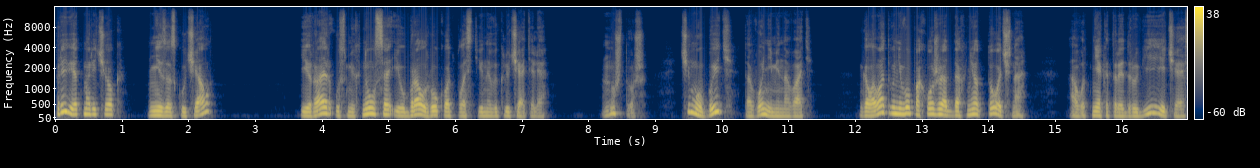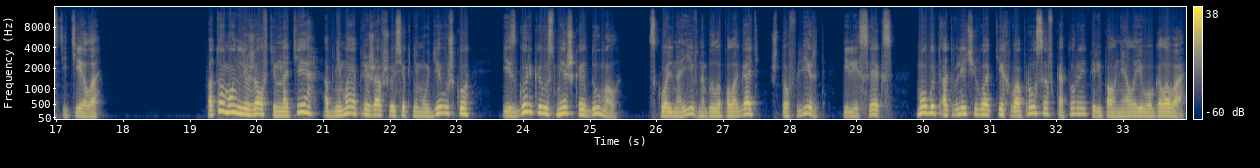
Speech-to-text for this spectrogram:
«Привет, морячок. Не заскучал?» И Райер усмехнулся и убрал руку от пластины выключателя. «Ну что ж, чему быть, того не миновать. Голова-то у него, похоже, отдохнет точно, а вот некоторые другие части тела...» Потом он лежал в темноте, обнимая прижавшуюся к нему девушку, и с горькой усмешкой думал, сколь наивно было полагать, что флирт или секс могут отвлечь его от тех вопросов, которые переполняла его голова.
